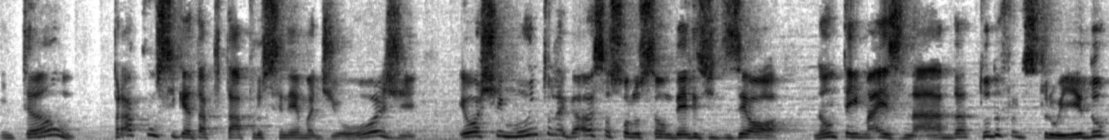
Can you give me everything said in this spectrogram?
Então, para conseguir adaptar para o cinema de hoje, eu achei muito legal essa solução deles de dizer, ó, não tem mais nada, tudo foi destruído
